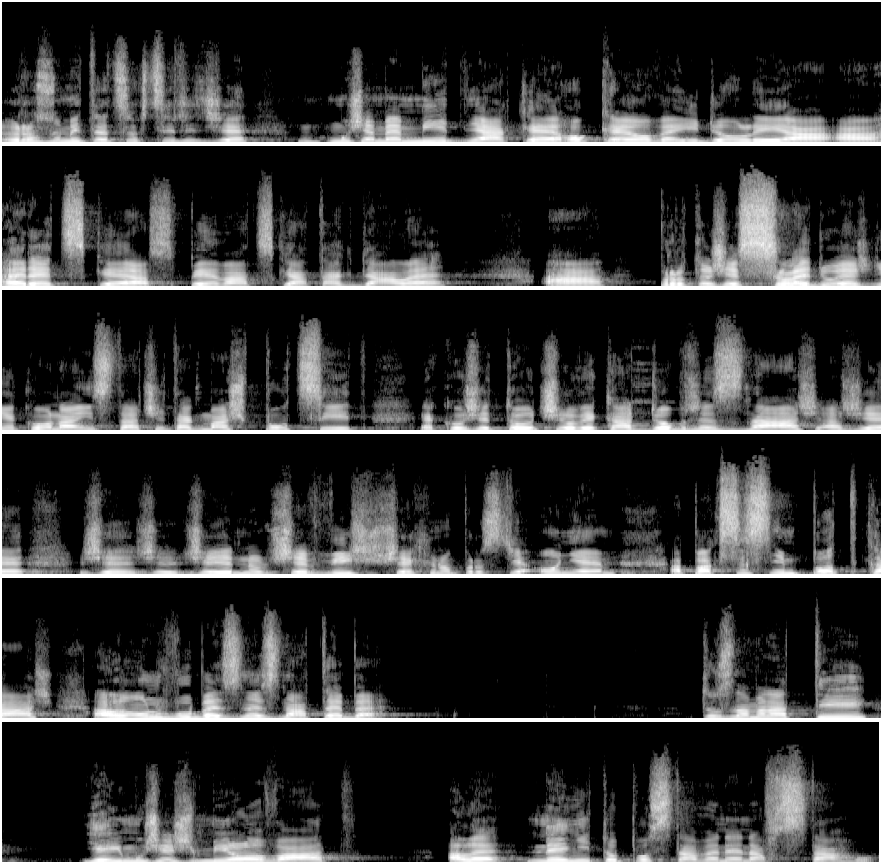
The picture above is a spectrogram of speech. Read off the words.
rozumíte, co chci říct, že můžeme mít nějaké hokejové idoly a, a herecké a zpěvacké a tak dále, a protože sleduješ někoho na Instači, tak máš pocit, jako že toho člověka dobře znáš a že, že, že, že jednoduše víš všechno prostě o něm a pak se s ním potkáš, ale on vůbec nezná tebe. To znamená, ty jej můžeš milovat, ale není to postavené na vztahu.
